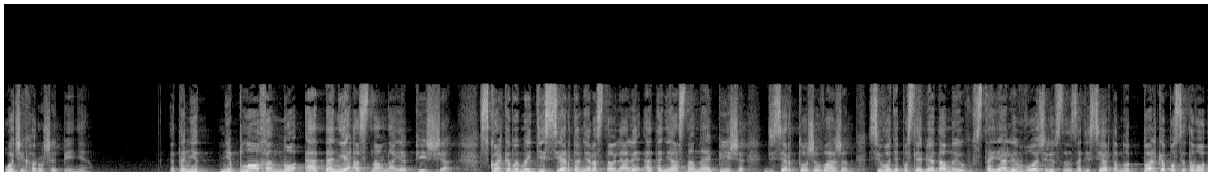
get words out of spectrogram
очень хорошее пение. Это не, неплохо, но это не основная пища. Сколько бы мы десертов не расставляли, это не основная пища. Десерт тоже важен. Сегодня после обеда мы стояли в очередь за десертом, но только после того,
